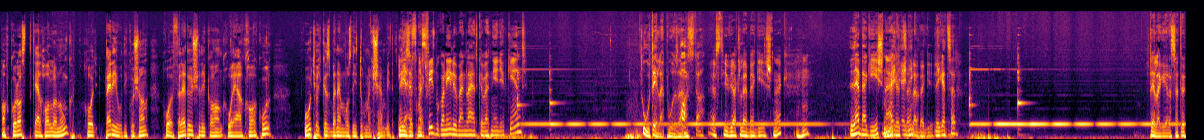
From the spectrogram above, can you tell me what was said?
akkor azt kell hallanunk, hogy periódikusan hol felerősödik a hang, hol elkalkul, úgy, hogy közben nem mozdítunk meg semmit. Igen, Nézzük ezt, meg. ezt Facebookon élőben lehet követni egyébként. Hú, tényleg pulzál. Azt a Ezt hívják lebegésnek. lebegésnek. Még egyszer? Lebegés. Még egyszer? Tényleg érezhető.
